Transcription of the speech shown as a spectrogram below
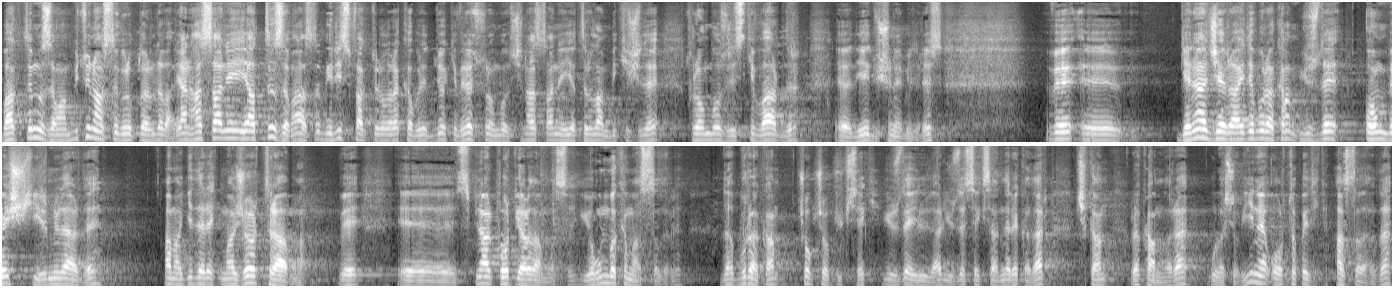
Baktığımız zaman bütün hasta gruplarında var. Yani hastaneye yattığı zaman aslında bir risk faktörü olarak kabul ediliyor ki venöz tromboz için hastaneye yatırılan bir kişide tromboz riski vardır e, diye düşünebiliriz. Ve e, genel cerrahide bu rakam yüzde 15-20'lerde ama giderek majör travma ve e, spinal kort yaralanması, yoğun bakım hastaları da bu rakam çok çok yüksek. Yüzde 50'ler, yüzde 80'lere kadar çıkan rakamlara ulaşıyor. Yine ortopedik hastalarda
